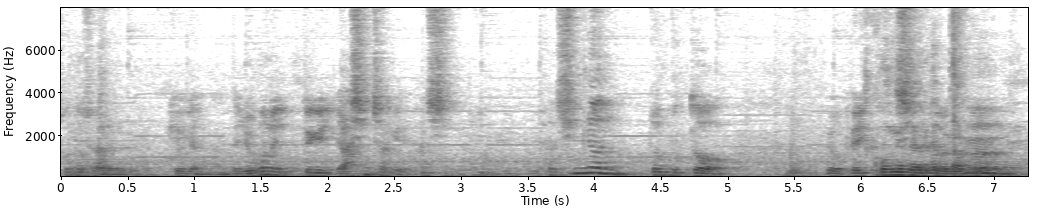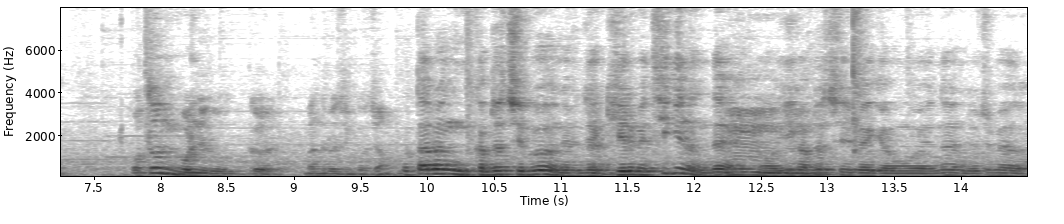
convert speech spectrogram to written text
저도 잘 기억이 안 나는데 요번에 되게 야심차게 한, 10, 한 10년 전부터 요 베이크 고민을 칩을 했다고. 네. 어떤 원리로 그 만들어진 거죠? 또 다른 감자칩은 이제 네. 기름에 튀기는데 음. 어, 이 감자칩의 경우에는 요즘에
